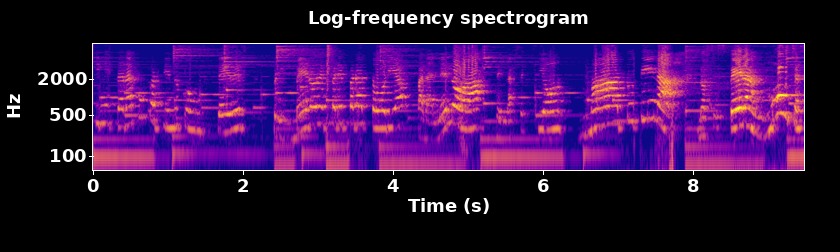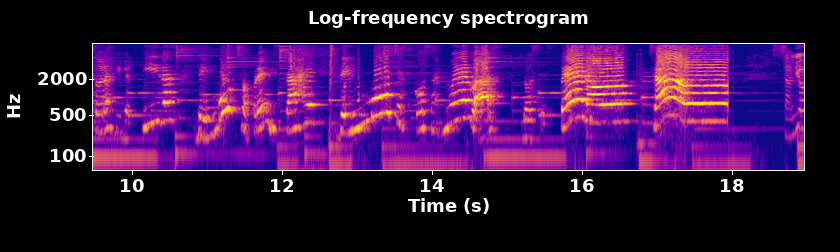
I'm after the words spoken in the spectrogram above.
quien estará compartiendo con ustedes primero de preparatoria paralelo A de la sección matutina. Nos esperan muchas horas divertidas, de mucho aprendizaje, de muchas cosas nuevas. ¡Los espero! ¡Chao! Salió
